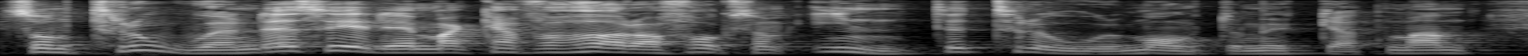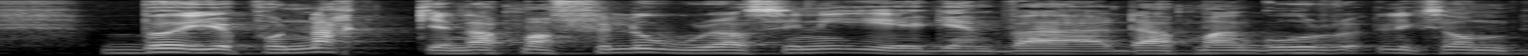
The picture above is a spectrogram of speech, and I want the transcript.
Som troende så är det, man kan få höra av folk som inte tror mångt och mycket, att man böjer på nacken, att man förlorar sin egen värde, att man går liksom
